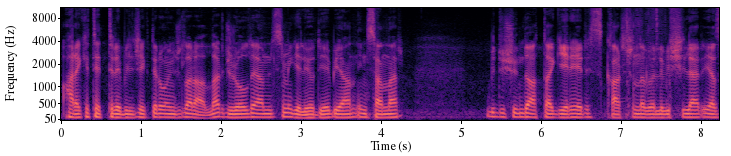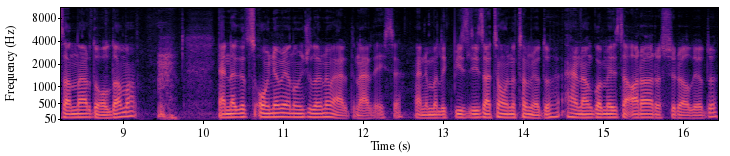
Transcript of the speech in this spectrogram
hareket ettirebilecekleri oyuncular aldılar. Drew Holiday hamlesi mi geliyor diye bir an insanlar bir düşündü. Hatta Geri Harris karşında böyle bir şeyler yazanlar da oldu ama yani Nuggets oynamayan oyuncularını verdi neredeyse. Hani Malik Beasley'i zaten oynatamıyordu. Hernan Gomez de ara ara süre alıyordu.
